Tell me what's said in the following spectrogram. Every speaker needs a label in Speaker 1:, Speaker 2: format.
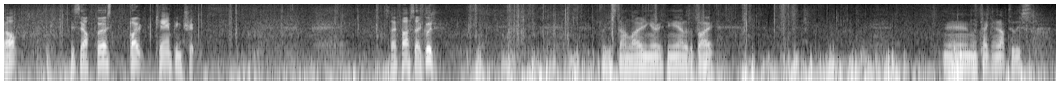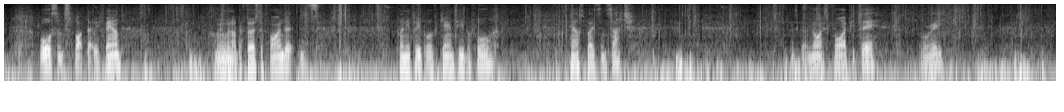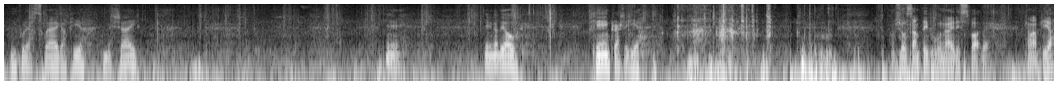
Speaker 1: Well, this is our first boat camping trip. So far so good. We're just unloading everything out of the boat. And we're taking it up to this awesome spot that we found. I mean, we're not the first to find it. It's plenty of people have camped here before, houseboats and such. It's got a nice fire pit there already. We put our swag up here in the shade. Yeah. You've got the old can crusher here. I'm sure some people will know this spot that come up here.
